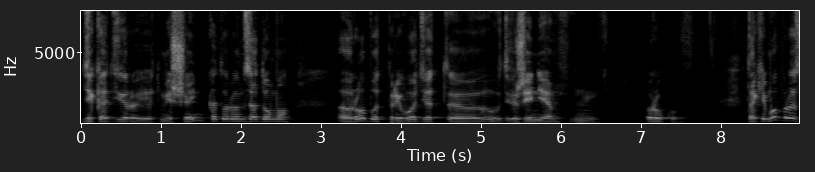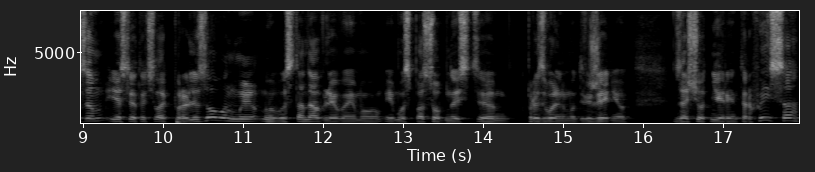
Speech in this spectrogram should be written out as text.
декодирует мишень, которую он задумал, робот приводит э, в движение руку. Таким образом, если этот человек парализован, мы, восстанавливаем ему, способность э, к произвольному движению за счет нейроинтерфейса.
